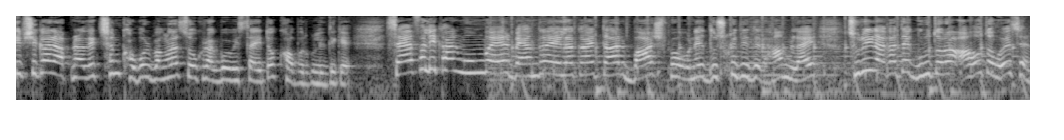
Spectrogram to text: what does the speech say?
দীপশিকার আপনারা দেখছেন খবর বাংলা। চোখ রাখব বিস্তারিত খবরগুলির দিকে। সাইফ আলী খান মুম্বাইয়ের ব্যান্দ্রা এলাকায় তার বাসভবনে দুষ্কৃতীদের হামলায় ছুরির আঘাতে গুরুতর আহত হয়েছেন।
